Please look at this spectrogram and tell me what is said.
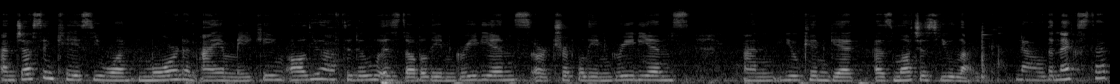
And just in case you want more than I am making, all you have to do is double the ingredients or triple the ingredients and you can get as much as you like. Now the next step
